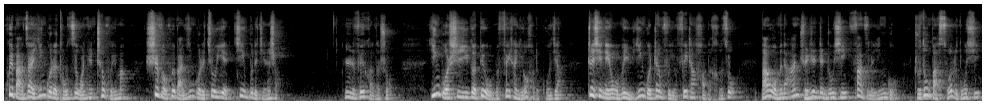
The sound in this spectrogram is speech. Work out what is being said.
会把在英国的投资完全撤回吗？是否会把英国的就业进一步的减少？任正非回答说。英国是一个对我们非常友好的国家。这些年，我们与英国政府有非常好的合作，把我们的安全认证中心放在了英国，主动把所有的东西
